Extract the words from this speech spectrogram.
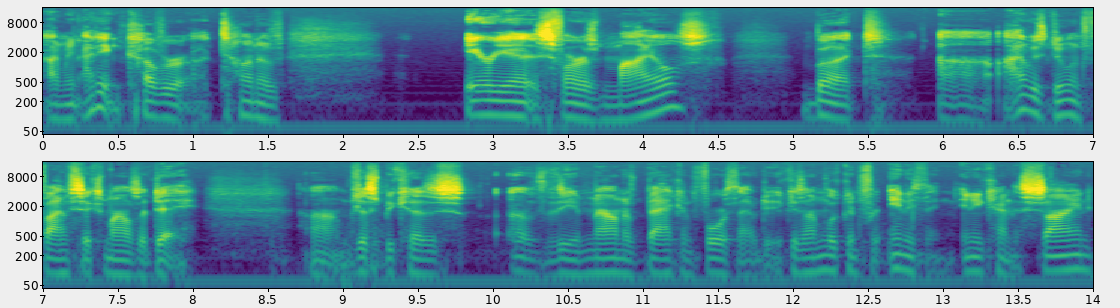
I mean, I didn't cover a ton of area as far as miles, but uh, I was doing five six miles a day um, just because of the amount of back and forth I would do. Because I'm looking for anything, any kind of sign,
